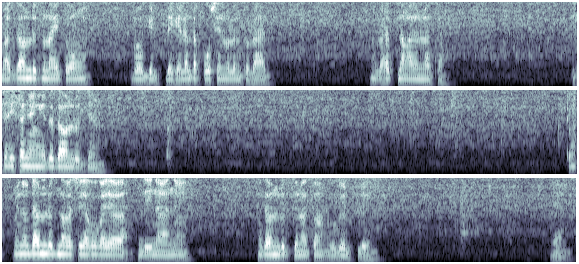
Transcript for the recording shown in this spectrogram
Mag-download mo na itong Google Play. Kailan tapusin mo lang to lahat lahat ng ano na to. Isa-isa niyang i-download yan. Ito may na-download na kasi ako kaya hindi na ano eh. Na-download ko na to Google Play. Yan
